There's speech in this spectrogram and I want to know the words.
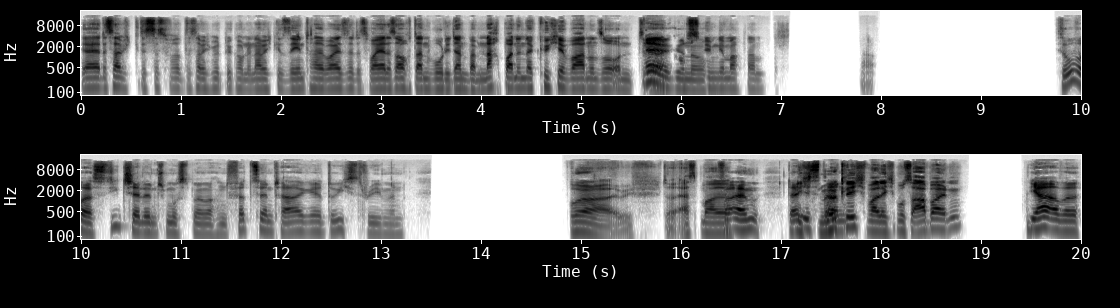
ja das habe ich, das, das, das hab ich mitbekommen, den habe ich gesehen teilweise. Das war ja das auch dann, wo die dann beim Nachbarn in der Küche waren und so und Ja, äh, ja, genau. Stream gemacht haben. Sowas, die Challenge musste man machen. 14 Tage durchstreamen. Oder erstmal allem, da nicht ist dann, möglich, weil ich muss arbeiten. Ja, aber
